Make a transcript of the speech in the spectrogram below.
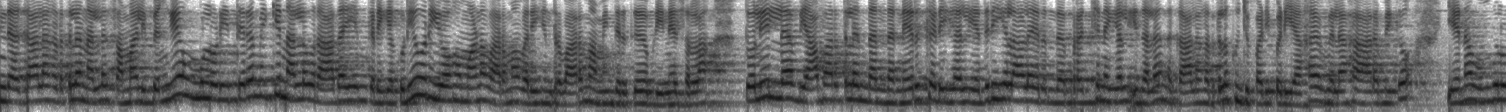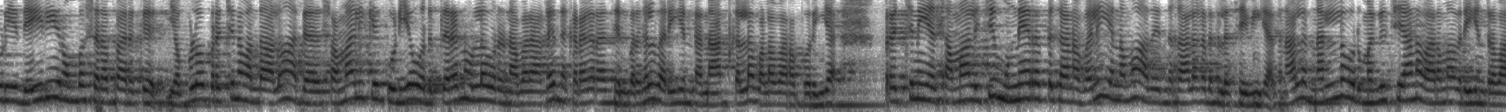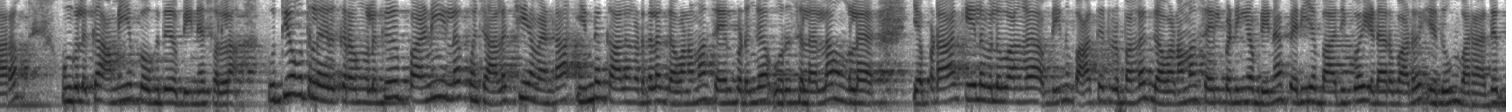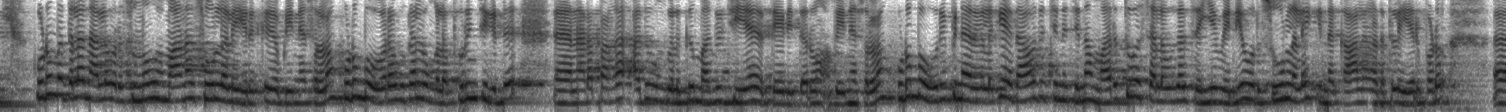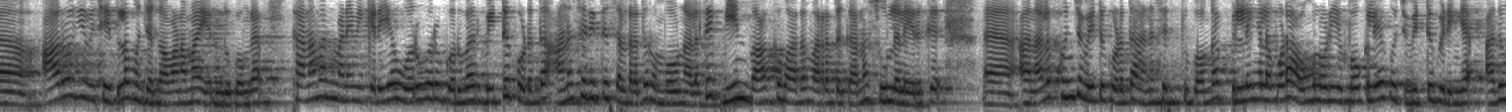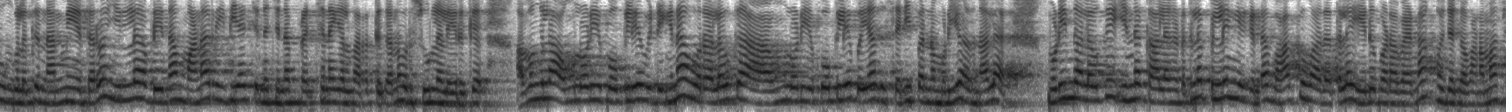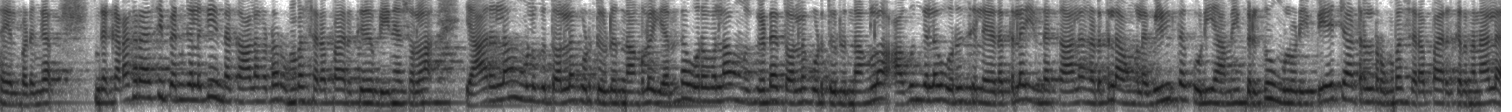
இந்த காலகட்டத்தில் நல்ல சமாளிப்பீங்க உங்களுடைய திறமைக்கு நல்ல ஒரு ஆதாயம் கிடைக்கக்கூடிய ஒரு யோகமான வாரமாக வருகின்ற வாரம் அமைந்திருக்கு அப்படின்னே சொல்லலாம். தொழிலில் வியாபாரத்தில் இந்த அந்த நெருக்கடிகள் எதிரிகளால் இருந்த பிரச்சனைகள் இதெல்லாம் இந்த காலகட்டத்தில் கொஞ்சம் படிப்படியாக விலக ஆரம்பிக்கும். ஏன்னா உங்களுடைய தைரியம் ரொம்ப சிறப்பாக இருக்குது எவ்வளோ பிரச்சனை வந்தாலும் அதை சமாளிக்கக்கூடிய ஒரு திறன் உள்ள ஒரு நபராக இந்த கடகராசி நண்பர்கள் வருகின்ற நாட்களில் வள வர போகிறீங்க பிரச்சனையை சமாளித்து முன்னேறத்துக்கான வழி என்னமோ அதை இந்த காலகட்டத்தில் செய்வீங்க. அதனால் நல்ல ஒரு மகிழ்ச்சியான வாரமாக வருகின்ற வாரம் உங்களுக்கு அமைய போகுது அப்படின்னே சொல்லலாம். உத்தியோகத்தில் இருக்கிறவங்களுக்கு பணியில் கொஞ்சம் அலட்சியம் வேண்டாம். இந்த காலகட்டத்தில் கவனமாக செயல்படுங்க. ஒரு சிலர்லாம் உங்களை எப்படா கீழே விழுவாங்க அப்படின்னு பார்த்துட்டு இருப்பாங்க. கவனமாக செயல்படுங்க அப்படின்னா பெரிய பாதிப்போ இடர்பாடோ எதுவும் வராது. குடும்பத்தில் நல்ல ஒரு சுமூகமான சூழ்நிலை இருக்குது அப்படின்னே சொல்லலாம். குடும்ப உறவுகள் உங்களை புரிஞ்சுக்கிட்டு நடப்பாங்க. நடப்பாங்க அது உங்களுக்கு மகிழ்ச்சியை தேடித்தரும் அப்படின்னு சொல்லலாம். குடும்ப உறுப்பினர்களுக்கு ஏதாவது சின்ன சின்ன மருத்துவ செலவுகள் செய்ய வேண்டிய ஒரு சூழ்நிலை இந்த காலகட்டத்தில் ஏற்படும். ஆரோக்கிய விஷயத்தில் கொஞ்சம் கவனமாக இருந்துக்கோங்க. கணவன் மனைவிக்கிடையே ஒருவருக்கொருவர் விட்டு கொடுத்து அனுசரித்து செல்வது ரொம்பவும் நல்லது. வீண் வாக்குவாதம் வர்றதுக்கான சூழ்நிலை இருக்குது அதனால் கொஞ்சம் விட்டு கொடுத்து அனுசரித்துக்கோங்க. பிள்ளைங்களை கூட அவங்களுடைய போக்கிலேயே கொஞ்சம் விட்டு பிடிங்க. அது உங்களுக்கு நன்மையை தரும். இல்லை அப்படின்னா மன ரீதியாக சின்ன சின்ன பிரச்சனைகள் வர்றதுக்கான ஒரு சூழ்நிலை இருக்குது அவங்கள அவங்களோட அவங்களுடைய போக்குலேயே விட்டிங்கன்னா ஓரளவுக்கு அவங்களுடைய போக்கிலேயே போய் அது சரி பண்ண முடியும். அதனால் முடிந்த அளவுக்கு இந்த காலகட்டத்தில் பிள்ளைங்க கிட்ட வாக்குவாதத்தில் ஈடுபட வேண்டாம். கொஞ்சம் கவனமாக செயல்படுங்க. இந்த கடகராசி பெண்களுக்கு இந்த காலகட்டம் ரொம்ப சிறப்பாக இருக்குது அப்படின்னு சொல்லலாம். யாரெல்லாம் உங்களுக்கு தொல்லை கொடுத்துக்கிட்டு இருந்தாங்களோ எந்த உறவெல்லாம் உங்ககிட்ட தொல்லை கொடுத்துட்டு இருந்தாங்களோ அவங்கள ஒரு சில இடத்துல இந்த காலகட்டத்தில் அவங்கள வீழ்த்தக்கூடிய அமைப்பிற்கு உங்களுடைய பேச்சாற்றல் ரொம்ப சிறப்பாக இருக்கிறதுனால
